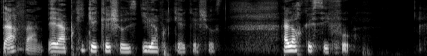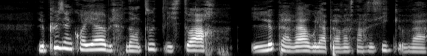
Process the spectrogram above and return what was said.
ta femme, elle a pris quelque chose, il a pris quelque chose. Alors que c'est faux. Le plus incroyable dans toute l'histoire, le pervers ou la perverse narcissique va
